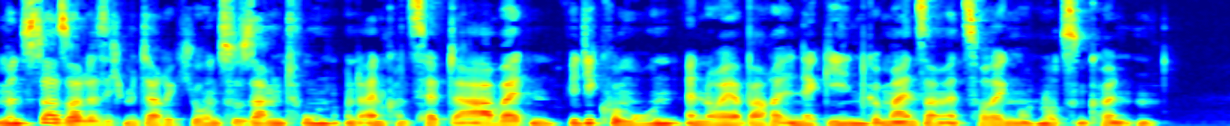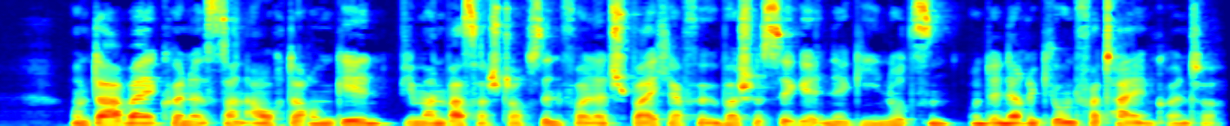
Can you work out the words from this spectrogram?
Münster solle sich mit der Region zusammentun und ein Konzept erarbeiten, wie die Kommunen erneuerbare Energien gemeinsam erzeugen und nutzen könnten. Und dabei könne es dann auch darum gehen, wie man Wasserstoff sinnvoll als Speicher für überschüssige Energie nutzen und in der Region verteilen könnte.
